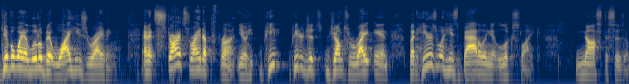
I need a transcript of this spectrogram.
give away a little bit why he's writing. And it starts right up front. You know, he, Peter just jumps right in. But here's what he's battling, it looks like Gnosticism.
